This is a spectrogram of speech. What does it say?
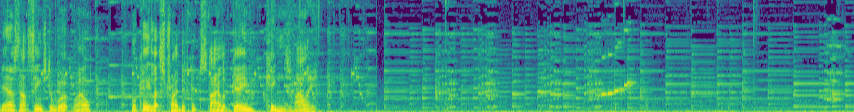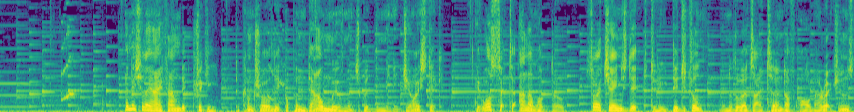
Yes, that seems to work well. Okay, let's try a different style of game, King's Valley. Initially I found it tricky to control the up and down movements with the mini joystick. It was set to analog though, so I changed it to digital, in other words I turned off all directions,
